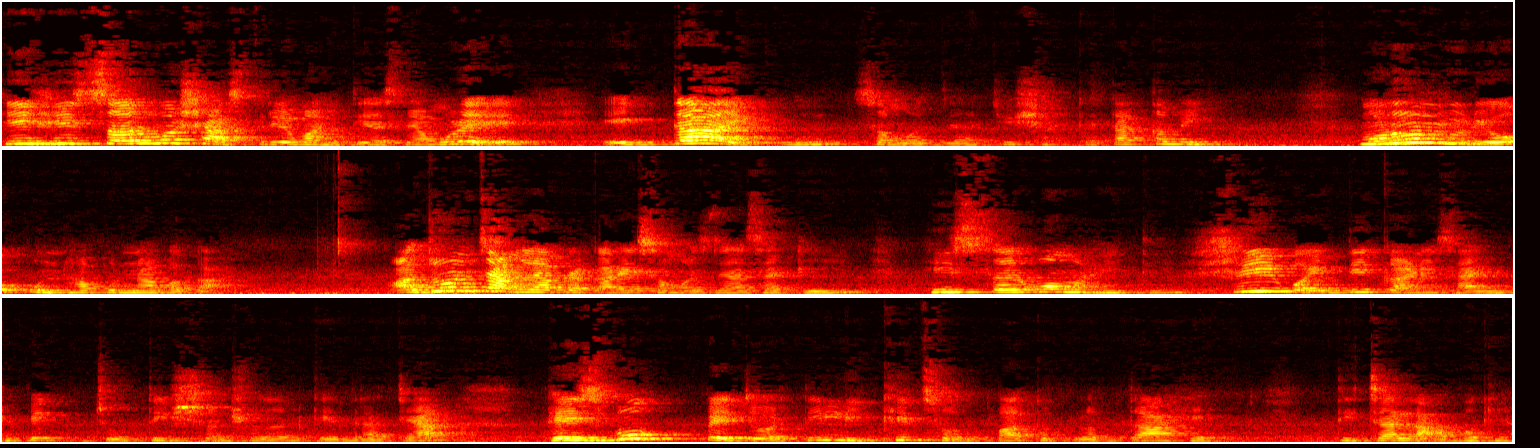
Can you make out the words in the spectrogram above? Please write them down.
की ही सर्व शास्त्रीय माहिती असल्यामुळे एकदा ऐकून समजण्याची शक्यता कमी. म्हणून व्हिडिओ पुन्हा पुन्हा बघा. अजून चांगल्या प्रकारे समजण्यासाठी ही सर्व माहिती श्री वैदिक आणि सायंटिफिक ज्योतिष संशोधन केंद्राच्या फेसबुक पेजवरती लिखित स्वरूपात उपलब्ध आहे. तिचा लाभ घ्या.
